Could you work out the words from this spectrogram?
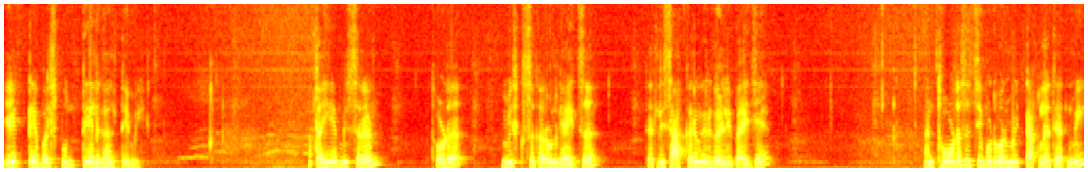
एक टेबलस्पून तेल घालते मी. आता हे मिश्रण थोडं मिक्स करून घ्यायचं. त्यातली साखर विरघळली पाहिजे. आणि थोडंसं चिमूटभर मीठ टाकलं त्यात मी.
